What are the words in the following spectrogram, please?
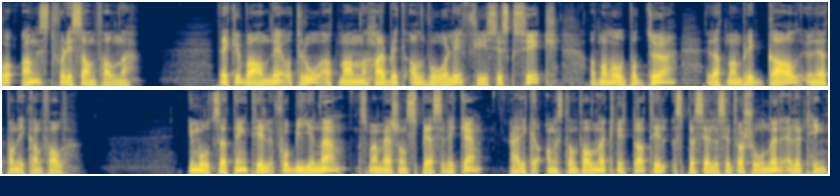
og angst for disse anfallene. Det er ikke uvanlig å tro at man har blitt alvorlig fysisk syk, at man holder på å dø, eller at man blir gal under et panikkanfall. I motsetning til fobiene, som er mer sånn spesifikke, er ikke angstanfallene knytta til spesielle situasjoner eller ting.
